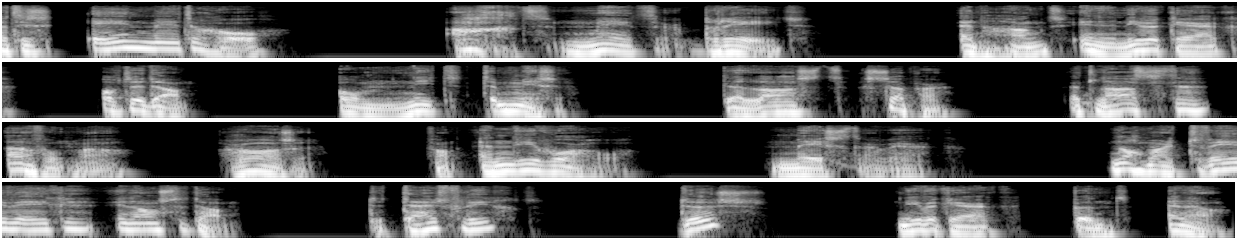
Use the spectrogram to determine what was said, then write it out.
Het is 1 meter hoog, 8 meter breed en hangt in de Nieuwe Kerk op de Dam. Om niet te missen. The Last Supper. Het laatste avondmaal. Roze. Van Andy Warhol. Meesterwerk. Nog maar twee weken in Amsterdam. De tijd vliegt. Dus nieuwekerk.nl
